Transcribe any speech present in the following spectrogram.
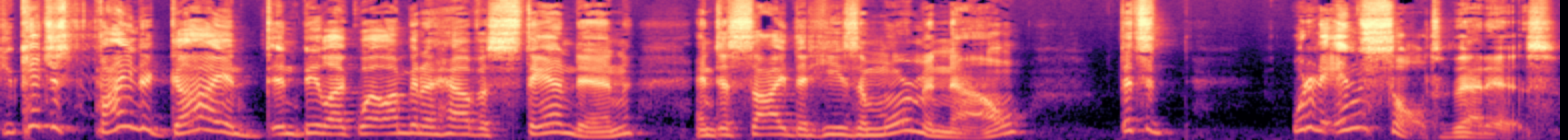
you can't just find a guy and, and be like, well, I'm going to have a stand-in and decide that he's a Mormon now. That's a what an insult that is.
